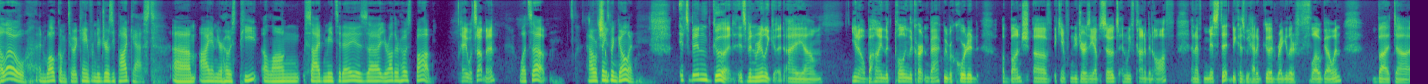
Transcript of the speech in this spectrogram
Hello, and welcome to It Came from New Jersey podcast. Um, I am your host, Pete. Alongside me today is uh, your other host, Bob. Hey, what's up, man? What's up? How have things been going? It's been good. It's been really good. I, um, you know, behind the pulling the curtain back, we recorded a bunch of it came from New Jersey episodes, and we've kind of been off, and I've missed it because we had a good regular flow going. But uh,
